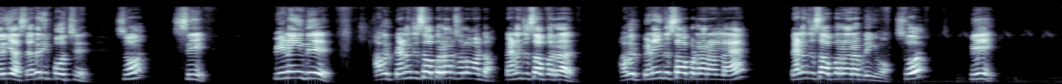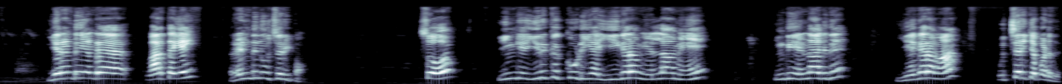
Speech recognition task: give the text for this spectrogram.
சரியா? சிதறி போச்சு. ஸோ சே பிணைந்து. அவர் பிணைஞ்சு சாப்பிட்றான்னு சொல்ல மாட்டோம். பிணைஞ்சு சாப்பிட்றார். அவர் பிணைந்து சாப்பிட்றார் அல்ல பிணைஞ்சு சாப்பிட்றார் அப்படிங்குவோம். ஸோ பே இரண்டு என்ற வார்த்தையை ரெண்டுன்னு உச்சரிப்போம். ஸோ இங்கே இருக்கக்கூடிய இகரம் எல்லாமே இங்கு என்ன ஆகுது எகரமா உச்சரிக்கப்படுது.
